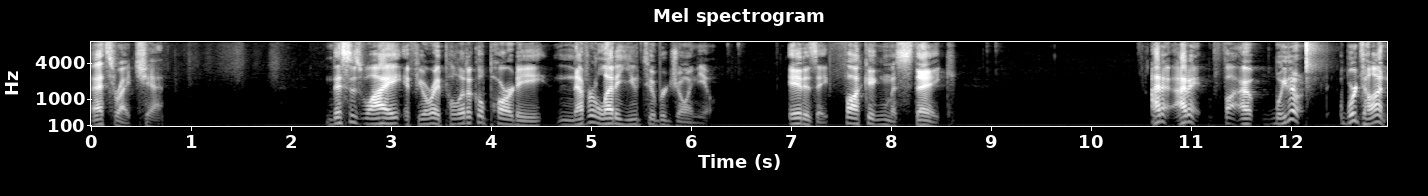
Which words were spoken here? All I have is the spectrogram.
That's right, Chad. This is why, if you're a political party, never let a YouTuber join you. It is a fucking mistake. I don't, I don't, uh, we don't, we're done,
